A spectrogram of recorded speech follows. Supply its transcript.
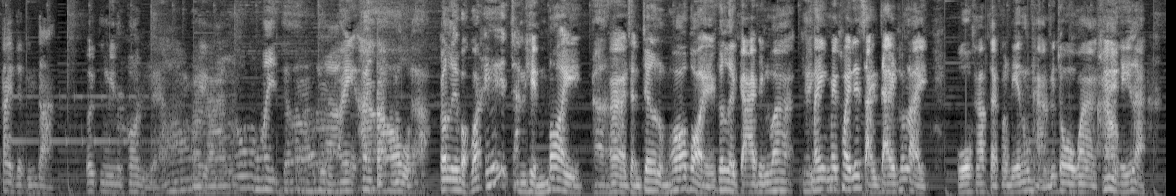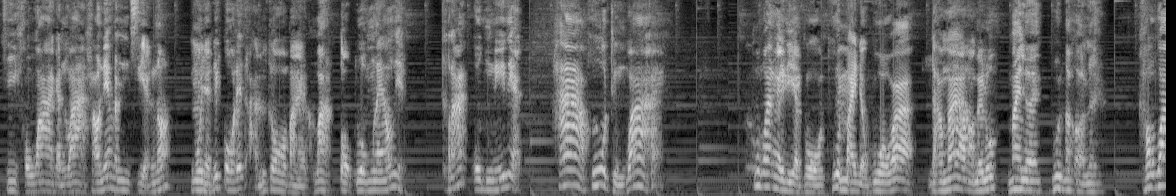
ใกล้จะดินดาเอ้ยกูมีหลวงพ่ออยู่แล้วไม่ได้ไม่เอาก็เลยบอกว่า เอ๊ะฉันเห็นบ่อยอ่าอ่าฉันเจอหลวงพ่อบ่อย ก็เลยกลายเป็นว่าไม่ไม่ค่อยได้ใส่ใจเท่าไหร่โอ้ครับ แต่คนนี้ต้องถามพี่โจว่าคราวนี้แหละที่เขาว่ากันว่าคราวนี้มันเสียงเนาะโมอย่างที่โกได้ถามพี่โจไปว่าตกลงแล้วเนี่ย พระองค์นี้เนี่ย ถ้าพูดถึงว่า พูดว่าไงดีอะโกพูดไปเดี๋ยวกลัวว่าดราม่าเราไม่รู้ไม่เลย พูดมาก่อนเลย เขาว่า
